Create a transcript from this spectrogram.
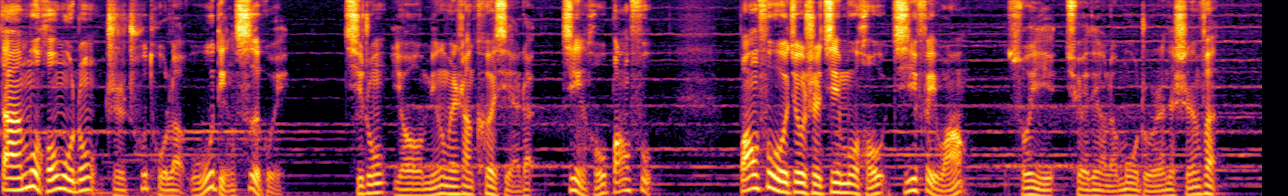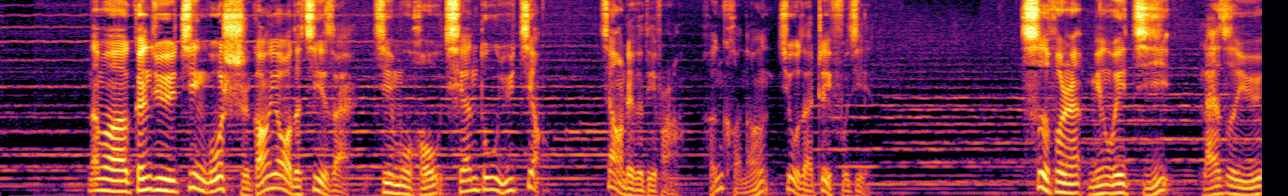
但穆侯墓中只出土了五鼎四簋，其中有铭文上刻写着“晋侯邦父”，邦父就是晋穆侯姬废王，所以确定了墓主人的身份。那么，根据《晋国史纲要》的记载，晋穆侯迁都于绛，绛这个地方啊，很可能就在这附近。次夫人名为姬，来自于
